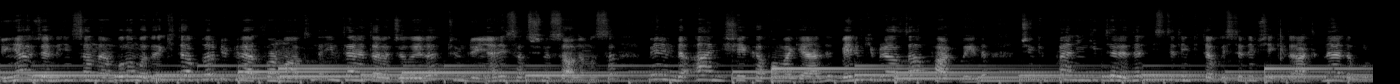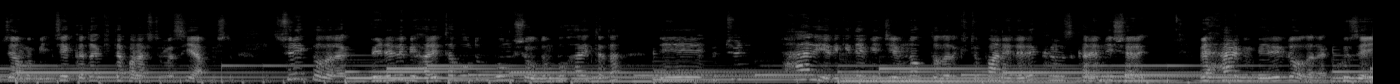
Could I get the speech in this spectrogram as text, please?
dünya üzerinde insanların bulamadığı kitapları bir platform altında internet aracılığıyla tüm dünyaya satışını sağlaması. Benim de aynı şey kafama geldi. Benimki biraz daha farklıydı. Çünkü ben İngiltere'de istediğim kitabı istediğim şekilde artık nerede bulacağımı bilecek kadar kitap araştırması yapmıştım. Sürekli olarak belirli bir harita buldum. Bulmuş olduğum bu haritada e, bütün her yere gidebileceğim noktaları, kütüphaneleri kırmızı kalemle işaretledim. Ve her gün belirli olarak kuzey,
